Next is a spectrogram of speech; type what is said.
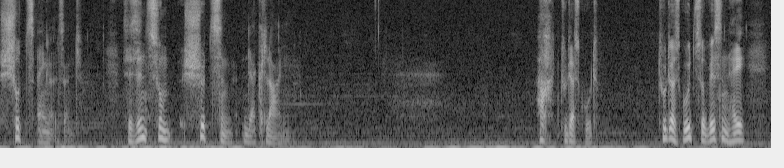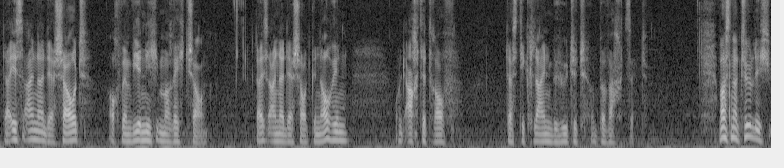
Schutzengel sind. Sie sind zum Schützen der Kleinen. Ach, tut das gut. Tut das gut zu wissen, hey, da ist einer, der schaut, auch wenn wir nicht immer recht schauen. Da ist einer, der schaut genau hin und achtet darauf, dass die Kleinen behütet und bewacht sind. Was natürlich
